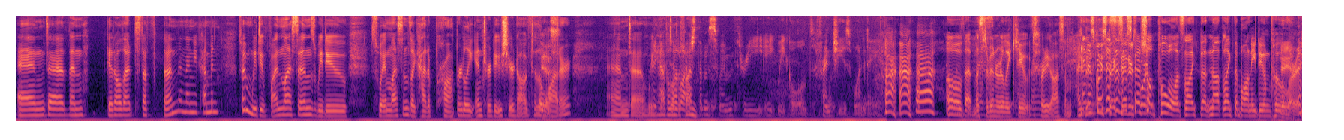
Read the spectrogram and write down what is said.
and uh, then get all that stuff done and then you come and swim we do fun lessons we do swim lessons like how to properly introduce your dog to the Yes. water and uh, we I have a lot to of watch fun them swim three eight-week-old Frenchies one day. Oh, that must have been really cute. ever. pretty awesome I, And this of course, this is a special sport? pool. It's like the not like the Bonnie Doon pool. Yeah. Or, I,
